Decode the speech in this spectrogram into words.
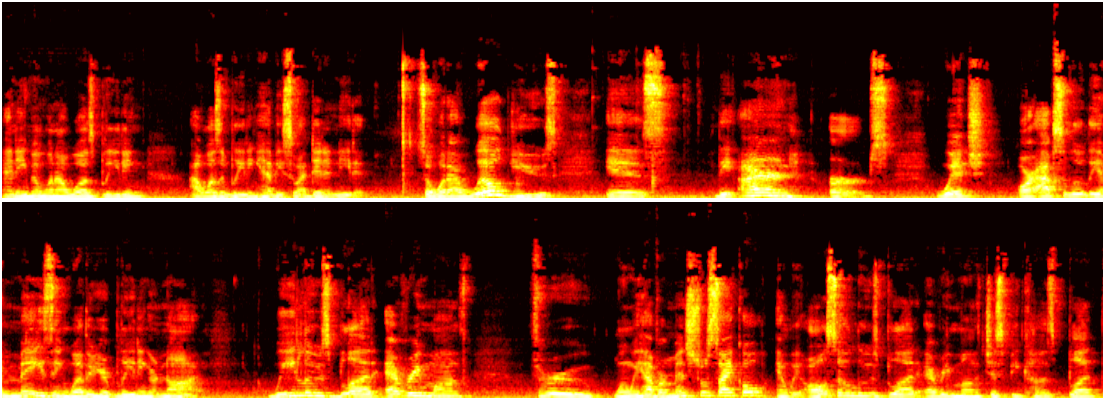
And even when I was bleeding, I wasn't bleeding heavy, so I didn't need it. So what I will use is the iron herbs, which are absolutely amazing whether you're bleeding or not. We lose blood every month through when we have our menstrual cycle, and we also lose blood every month just because blood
